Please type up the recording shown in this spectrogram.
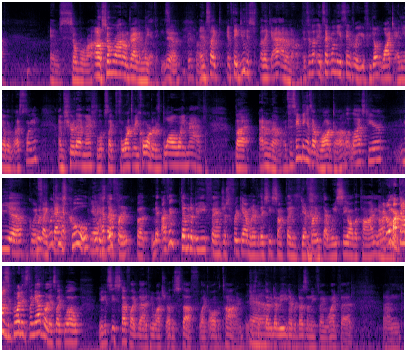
and Soberano. Oh, Soberano and Dragon Lee, I think he Yeah, said. And it's like if they do this, like I, I don't know, it's it's like one of these things where if you don't watch any other wrestling, I'm sure that match looks like four three quarters blow away match. But I don't know. It's the same thing as that Raw Gauntlet last year. Yeah, which, like which that was ha- cool. yeah, it was like- different, but I think WWE fans just freak out whenever they see something different that we see all the time. They're like, "Oh my god, it's the greatest thing ever!" And it's like, well, you can see stuff like that if you watch other stuff like all the time. It's just that WWE never does anything like that, and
